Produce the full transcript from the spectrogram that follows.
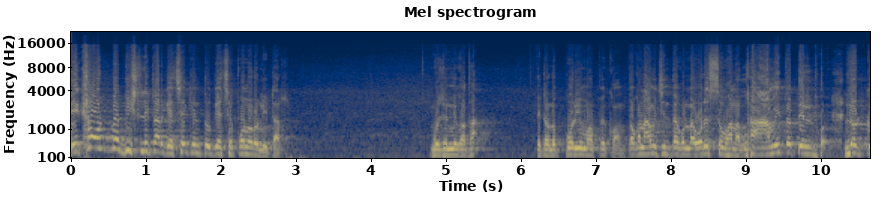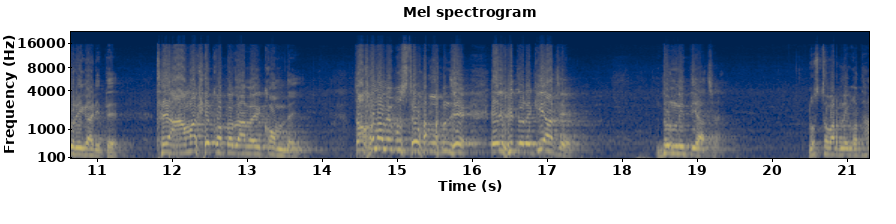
লেখা উঠবে বিশ লিটার গেছে, কিন্তু গেছে পনেরো লিটার। বুঝেননি কথা? এটা হলো পরিমাপে কম। তখন আমি চিন্তা করলাম, ওরে সোভান আল্লাহ আমি তো তেল লোড করি গাড়িতে। সে আমাকে কত দামে কম দেয়? তখন আমি বুঝতে পারলাম যে এর ভিতরে কি আছে? দুর্নীতি আছে। বুঝতে পারেনি কথা?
